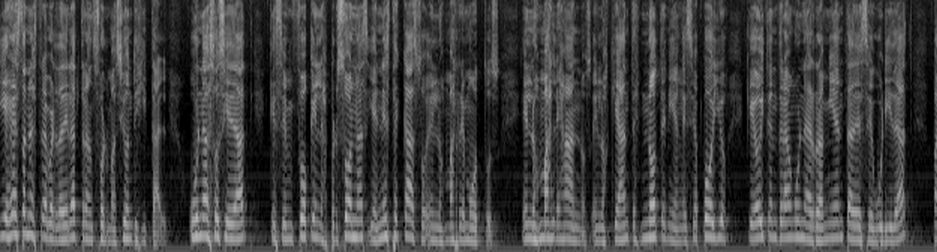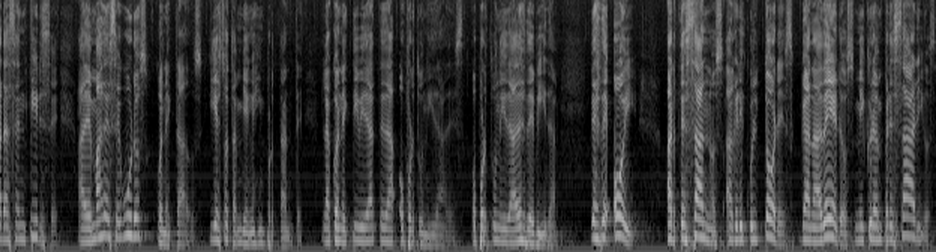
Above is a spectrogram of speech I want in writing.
Y es esta nuestra verdadera transformación digital, una sociedad que se enfoque en las personas y en este caso en los más remotos, en los más lejanos, en los que antes no tenían ese apoyo, que hoy tendrán una herramienta de seguridad para sentirse Además de seguros, conectados. Y esto también es importante. La conectividad te da oportunidades, oportunidades de vida. Desde hoy, artesanos, agricultores, ganaderos, microempresarios,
